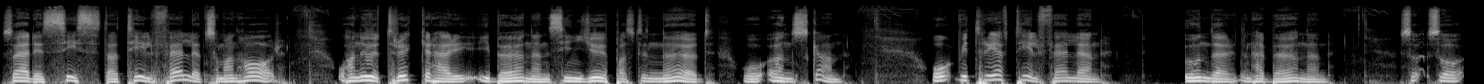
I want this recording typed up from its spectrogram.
så är det sista tillfället som han har. Och han uttrycker här i, bönen sin djupaste nöd och önskan. Och vid tre tillfällen under den här bönen så, så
